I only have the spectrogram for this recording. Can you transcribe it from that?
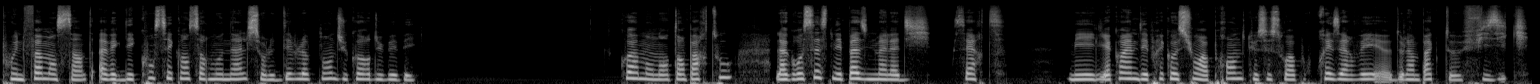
pour une femme enceinte avec des conséquences hormonales sur le développement du corps du bébé. Comme on entend partout, la grossesse n'est pas une maladie, certes, mais il y a quand même des précautions à prendre, que ce soit pour préserver euh, de l'impact physique,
